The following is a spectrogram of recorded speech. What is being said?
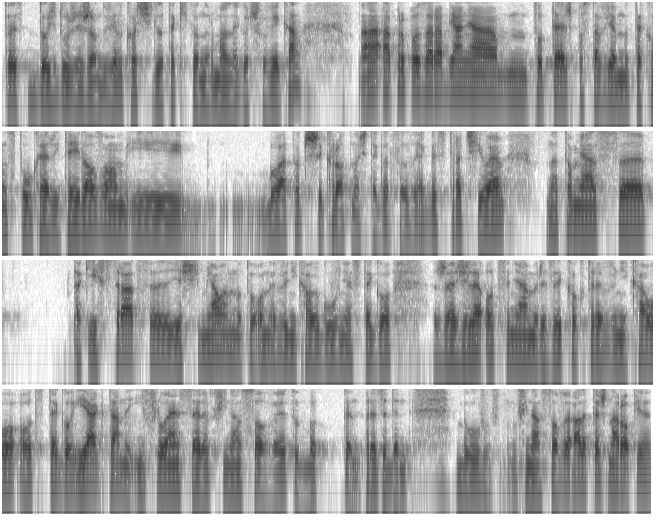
to jest dość duży rząd wielkości dla takiego normalnego człowieka. A, a propos zarabiania, mm, to też postawiłem na taką spółkę retailową i była to trzykrotność tego, co jakby straciłem. Natomiast e, Takich strat, e, jeśli miałem, no to one wynikały głównie z tego, że źle oceniałem ryzyko, które wynikało od tego, jak dany influencer finansowy, bo ten prezydent był finansowy, ale też na ropie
